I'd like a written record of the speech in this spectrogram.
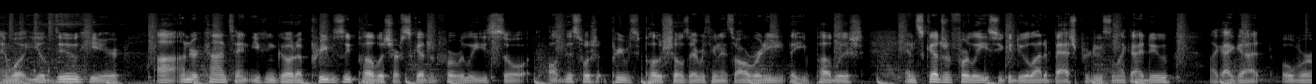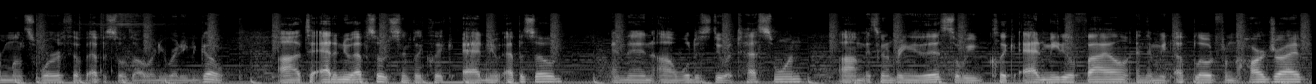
And what you'll do here uh, under content, you can go to previously published or scheduled for release. So all this will previously published shows everything that's already that you've published, and scheduled for release. You can do a lot of batch producing, like I do. Like I got over a month's worth of episodes already ready to go. Uh, to add a new episode, simply click Add New Episode, and then uh, we'll just do a test one. Um, it's going to bring you this. So we click Add Media File, and then we'd upload from the hard drive,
